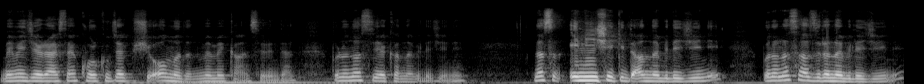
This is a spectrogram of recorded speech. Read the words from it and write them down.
meme cerrahisinden korkulacak bir şey olmadığını, meme kanserinden, bunu nasıl yakalanabileceğini, nasıl en iyi şekilde alınabileceğini, buna nasıl hazırlanabileceğini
